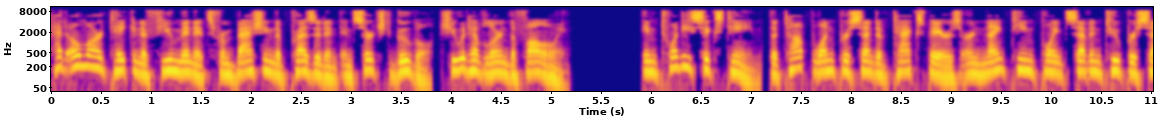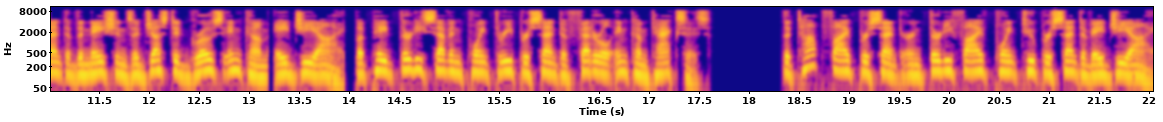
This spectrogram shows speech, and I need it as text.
Had Omar taken a few minutes from bashing the president and searched Google, she would have learned the following. In 2016, the top 1% of taxpayers earned 19.72% of the nation's adjusted gross income (AGI), but paid 37.3% of federal income taxes. The top 5% earned 35.2% of AGI,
